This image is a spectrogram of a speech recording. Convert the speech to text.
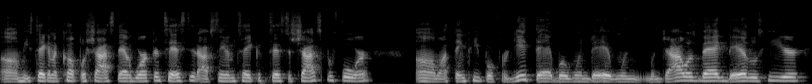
Um, he's taken a couple shots that were contested. I've seen him take contested shots before. Um, I think people forget that, but when Dad, when when Ja was back, Dad was here.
